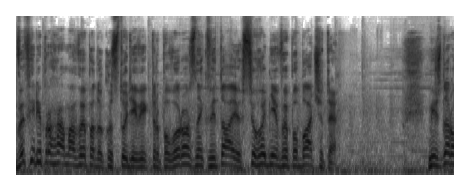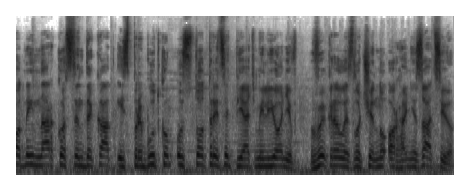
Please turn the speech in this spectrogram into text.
В ефірі програма Випадок у студії Віктор Поворозник. Вітаю. Сьогодні ви побачите. Міжнародний наркосиндикат із прибутком у 135 мільйонів викрили злочинну організацію.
